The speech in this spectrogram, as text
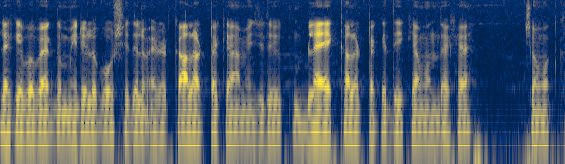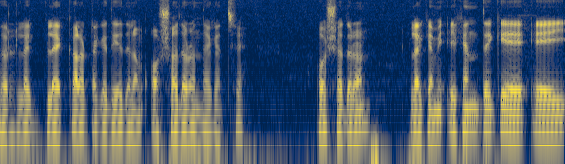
লাইক এভাবে একদম মিডলে বসিয়ে দিলাম। এটার কালারটাকে আমি যদি ব্ল্যাক কালারটাকে দিয়ে কেমন দেখায়? চমৎকার। লাইক ব্ল্যাক কালারটাকে দিয়ে দিলাম। অসাধারণ দেখাচ্ছে। অসাধারণ। লাইক আমি এখান থেকে এই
